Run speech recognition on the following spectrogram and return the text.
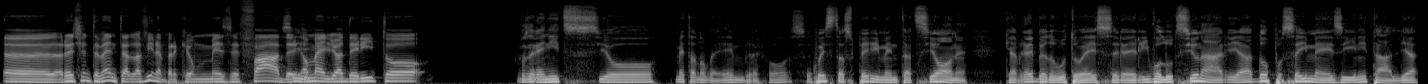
eh, recentemente alla fine perché un mese fa, ader- sì. o meglio, aderito... Cos'era inizio metà novembre forse? Questa sperimentazione che avrebbe dovuto essere rivoluzionaria, dopo sei mesi in Italia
